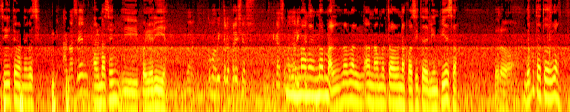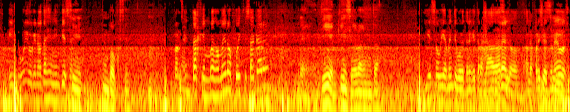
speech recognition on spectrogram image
Sí, tengo negocio. ¿Almacén? Almacén y pollería. Bueno, ¿cómo has visto los precios en este caso mayoristas? normal, normal. Han aumentado algunas cositas de limpieza, pero después está todo igual. Y lo único que notas es limpieza. Sí, un poco, sí. ¿Porcentaje más o menos pudiste sacar? Eh, 10, 15 habrán aumentado. Y eso obviamente vos lo tenés que trasladar a los, a los precios de tu negocio.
